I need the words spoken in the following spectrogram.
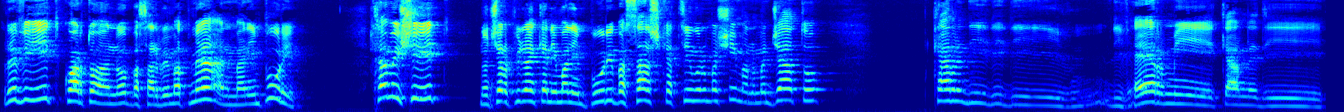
Revit, quarto anno, Basar Bemat Mea, animali impuri. Hamishit, non c'era più neanche animali impuri, Basar Shkatzim Urmashim, hanno mangiato carne di, di, di, di, vermi, carne di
